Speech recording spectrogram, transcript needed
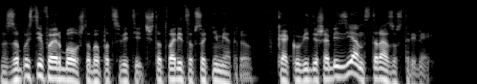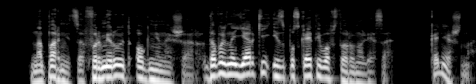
«Запусти фаербол, чтобы подсветить, что творится в сотни метров. Как увидишь обезьян, сразу стреляй». Напарница формирует огненный шар, довольно яркий, и запускает его в сторону леса. Конечно.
